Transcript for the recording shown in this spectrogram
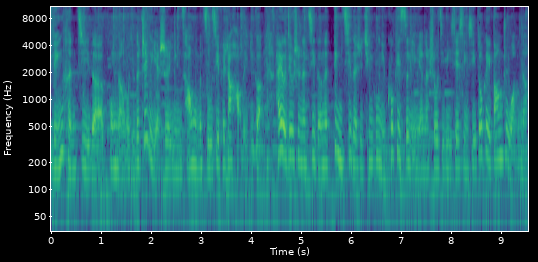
零痕迹的功能，我觉得这个也是隐藏我们足迹非常好的一个。还有就是呢，记得呢定期的去清空你 cookies 里面呢收集的一些信息，都可以帮助我们呢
